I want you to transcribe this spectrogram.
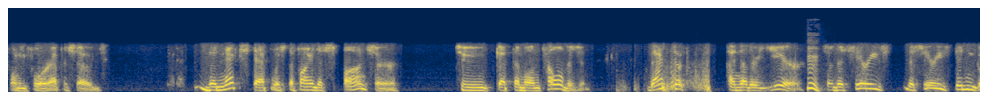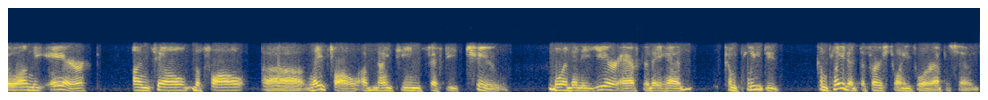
24 episodes. The next step was to find a sponsor to get them on television. That took another year. Hmm. So the series the series didn't go on the air until the fall, uh, late fall of 1952, more than a year after they had completed completed the first 24 episodes.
